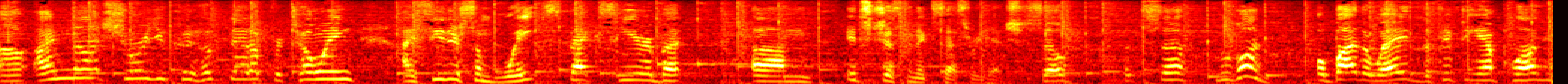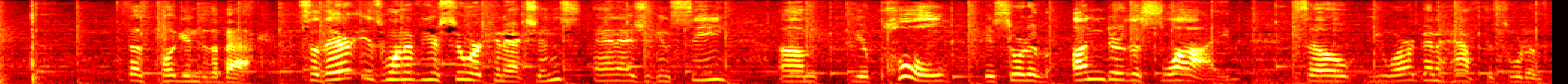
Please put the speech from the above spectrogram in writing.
Uh, I'm not sure you could hook that up for towing. I see there's some weight specs here, but um, it's just an accessory hitch. So let's uh, move on. Oh, by the way, the 50 amp plug does plug into the back. So there is one of your sewer connections. And as you can see, um, your pull is sort of under the slide. So you are gonna have to sort of,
